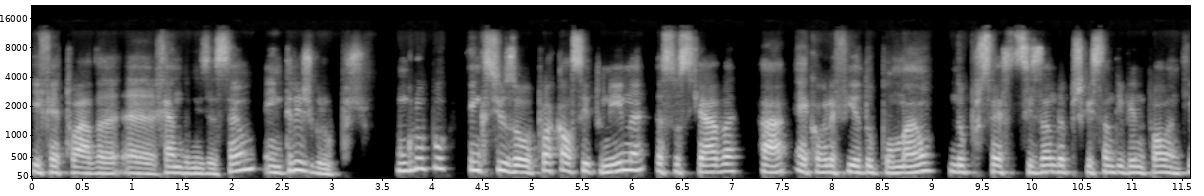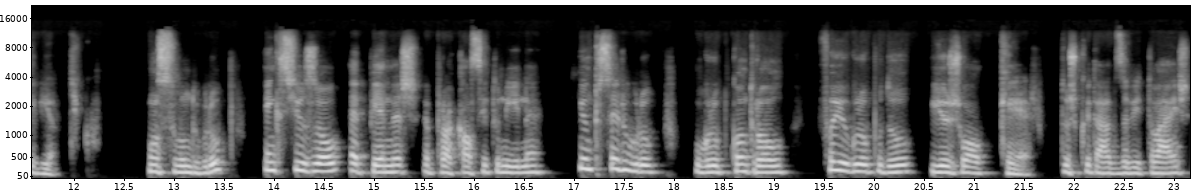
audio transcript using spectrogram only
efetuada a randomização em três grupos. Um grupo em que se usou a procalcitonina associada à ecografia do pulmão no processo de decisão da prescrição de eventual antibiótico. Um segundo grupo em que se usou apenas a procalcitonina e um terceiro grupo, o grupo controle, foi o grupo do usual care, dos cuidados habituais,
